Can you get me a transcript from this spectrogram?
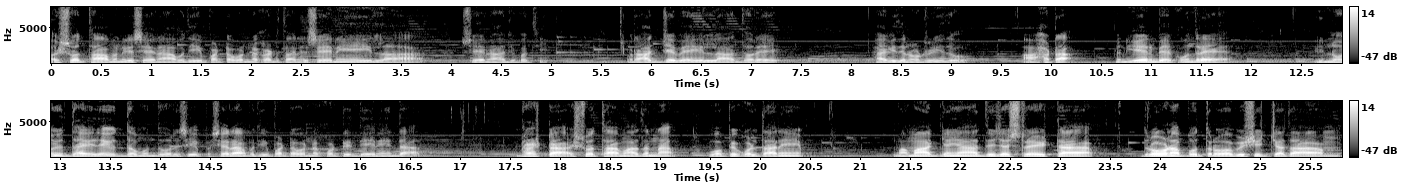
ಅಶ್ವತ್ಥಾಮನಿಗೆ ಸೇನಾಪತಿ ಪಟ್ಟವನ್ನು ಕಟ್ತಾನೆ. ಸೇನೆಯೇ ಇಲ್ಲ, ಸೇನಾಧಿಪತಿ. ರಾಜ್ಯವೇ ಇಲ್ಲ ದೊರೆ. ಹಾಗಿದೆ ನೋಡ್ರಿ ಇದು? ಆ ಹಠ. ನನಗೇನು ಬೇಕು ಅಂದರೆ ಇನ್ನೂ ಯುದ್ಧ ಇದೆ, ಯುದ್ಧ ಮುಂದುವರಿಸಿ ಸೇನಾಪತಿ ಪಟ್ಟವನ್ನು ಕೊಟ್ಟಿದ್ದೇನೆಯಿಂದ ಭ್ರಷ್ಟ ಅಶ್ವತ್ಥಾಮ ಅದನ್ನು ಒಪ್ಪಿಕೊಳ್ತಾನೆ. ಮಮಾಜ್ಞೆಯ ದ್ವಿಜಶ್ರೇಷ್ಠ. ದ್ರೋಣಪುತ್ರೋ ಅಭಿಷಿಚ್ಯತಾಂ.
